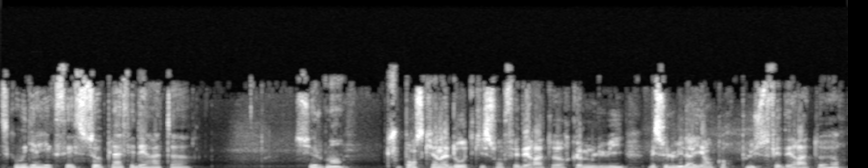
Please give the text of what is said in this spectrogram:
Est-ce que vous diriez que c'est ce plat fédérateur? Sûrement. Je pense qu'il y en a d'autres qui sont fédérateurs comme lui, mais celui-là est encore plus fédérateur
